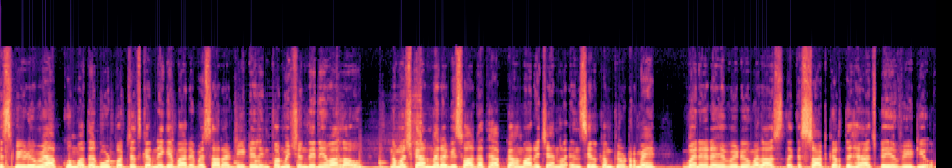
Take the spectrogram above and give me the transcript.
इस वीडियो में आपको मदरबोर्ड परचेज करने के बारे में सारा डिटेल इन्फॉर्मेशन देने वाला हूँ। नमस्कार, मेरा भी स्वागत है आपका हमारे चैनल एनसीएल कंप्यूटर में। बने रहे वीडियो में, लास्ट तक स्टार्ट करते हैं आज का ये वीडियो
